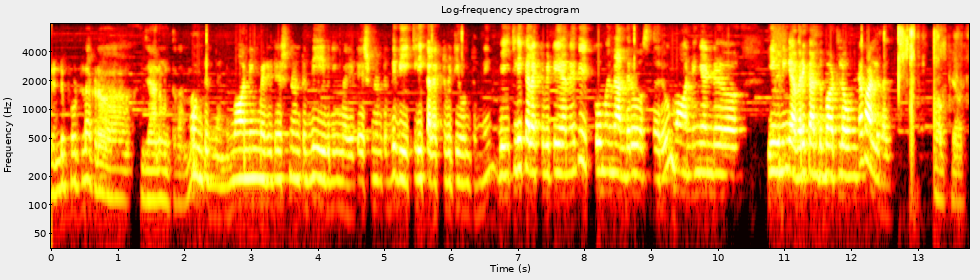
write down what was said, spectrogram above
రెండు పూట్ల అక్కడ ధ్యానం ఉంటుందమ్మా? ఉంటుందండి. మార్నింగ్ మెడిటేషన్ ఉంటుంది ఈవినింగ్ మెడిటేషన్ ఉంటుంది వీక్లీ కలెక్టివిటీ ఉంటుంది. వీక్లీ కలెక్టివిటీ అనేది ఎక్కువ మంది అందరూ వస్తారు. మార్నింగ్ అండ్ ఈవినింగ్ ఎవరికి అందుబాటులో ఉంటే వాళ్ళు వెళ్తారు. Okay okay.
